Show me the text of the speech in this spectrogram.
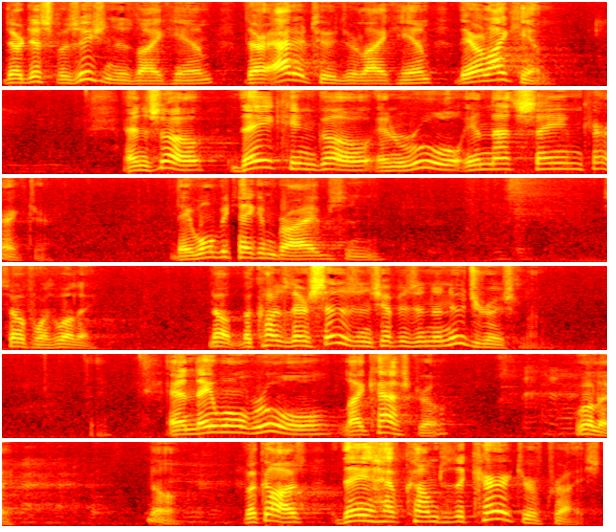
Their disposition is like him. Their attitudes are like him. They are like him. And so they can go and rule in that same character. They won't be taking bribes and so forth, will they? No, because their citizenship is in the New Jerusalem. And they won't rule like Castro, will they? No, because they have come to the character of Christ.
